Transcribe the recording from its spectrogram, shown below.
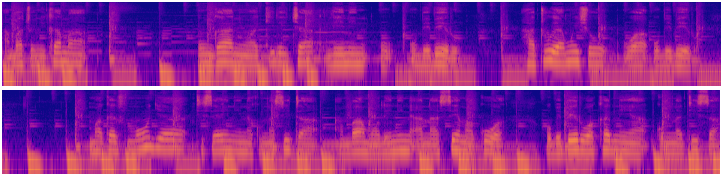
ambacho ni kama ungani wa kile cha lenin ubeberu. Hatua ya mwisho wa ubeberu. Mwaka 1916 ambamo lenin anasema kuwa ubeberu wa karne ya 19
